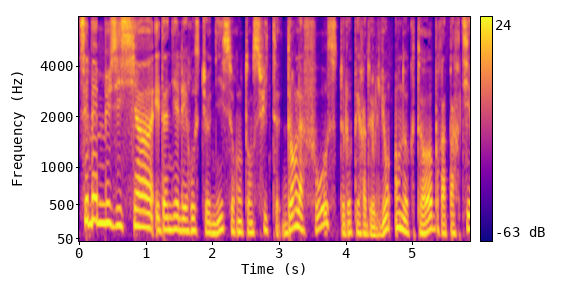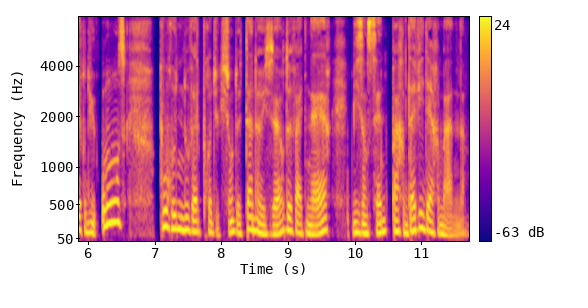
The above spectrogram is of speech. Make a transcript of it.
Ces mêmes musiciens et Daniel Erostioni seront ensuite dans la fosse de l'Opéra de Lyon en octobre à partir du 11 pour une nouvelle production de Tannhäuser de Wagner mise en scène par David Hermann.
